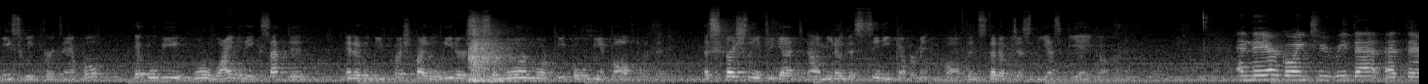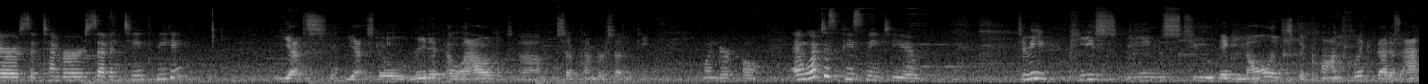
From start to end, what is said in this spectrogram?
Peace Week, for example, it will be more widely accepted, and it will be pushed by the leaders, so more and more people will be involved with it. Especially if you get, um, you know, the city government involved instead of just the SBA government. And they are going to read that at their September 17th meeting? Yes, yes, they'll read it aloud um, September 17th. Wonderful. And what does peace mean to you? To me, peace means to acknowledge the conflict that is at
